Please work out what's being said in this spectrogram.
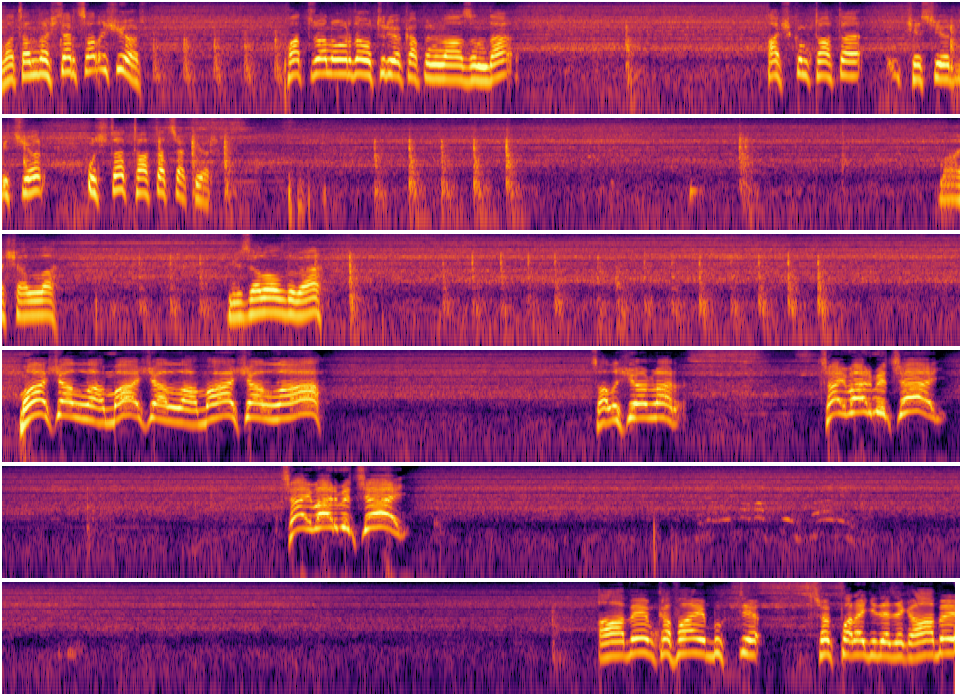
Vatandaşlar çalışıyor. Patron orada oturuyor kapının ağzında. Aşkım tahta kesiyor, bitiyor. Usta tahta çakıyor. Maşallah. Güzel oldu be. Maşallah, maşallah, maşallah. Çalışıyorlar. Çay var mı çay? Çay var mı çay? Abim kafayı buktu. Çok para gidecek abi.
